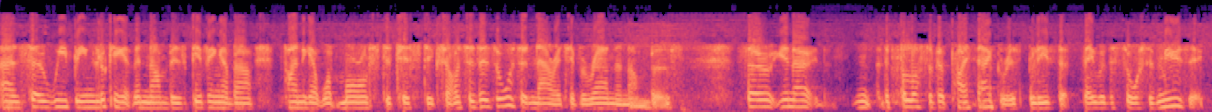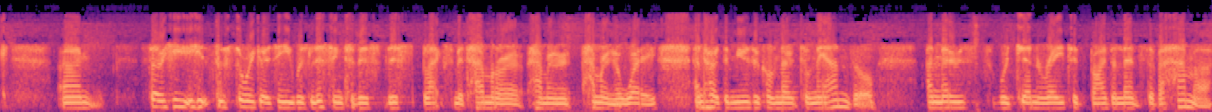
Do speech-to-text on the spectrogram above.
And so we've been looking at the numbers, giving about finding out what moral statistics are. So there's also narrative around the numbers. So you know, the philosopher Pythagoras believed that they were the source of music. Um, so he, he, the story goes, he was listening to this this blacksmith hammer, hammer, hammering away, and heard the musical notes on the anvil, and those were generated by the length of a hammer.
